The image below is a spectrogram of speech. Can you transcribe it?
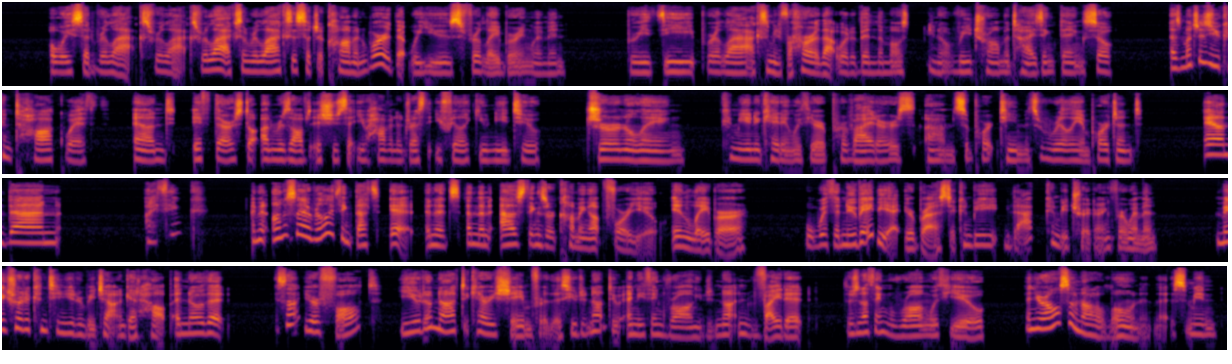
always said, relax, relax, relax. And relax is such a common word that we use for laboring women. Breathe deep, relax. I mean, for her, that would have been the most, you know, re traumatizing thing. So, as much as you can talk with and if there are still unresolved issues that you haven't addressed that you feel like you need to, journaling, communicating with your providers, um, support team, it's really important. And then I think, I mean, honestly, I really think that's it. And it's, and then as things are coming up for you in labor with a new baby at your breast, it can be, that can be triggering for women. Make sure to continue to reach out and get help and know that it's not your fault. You do not have to carry shame for this. You did not do anything wrong. You did not invite it. There's nothing wrong with you. And you're also not alone in this. I mean,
